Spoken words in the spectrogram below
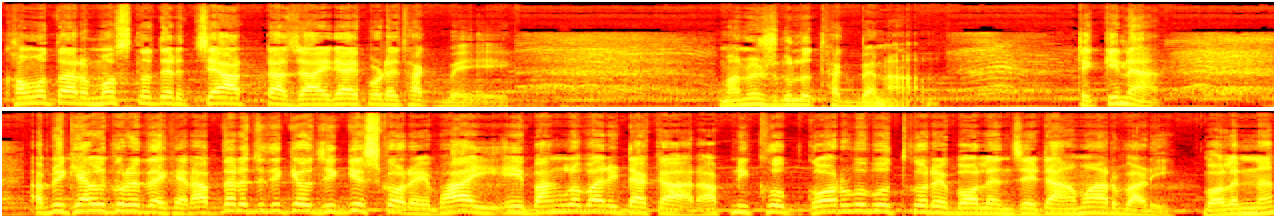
ক্ষমতার মসনদের চারটা জায়গায় পড়ে থাকবে। মানুষগুলো থাকবে না। ঠিক কিনা? আপনি খেয়াল করে দেখেন, আপনারা যদি কেউ জিজ্ঞেস করে, ভাই, এই বাংলো বাড়ি টাকার আপনি খুব গর্ববোধ করে বলেন যে এটা আমার বাড়ি। বলেন না?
